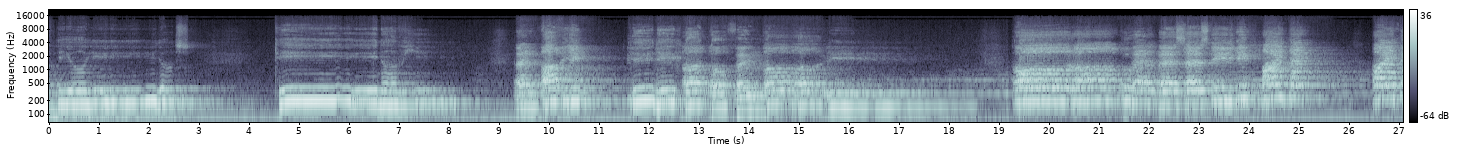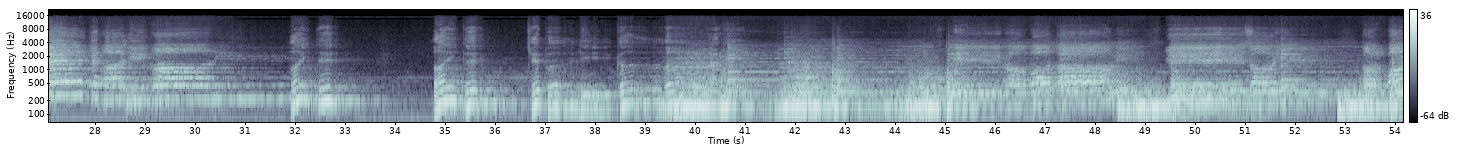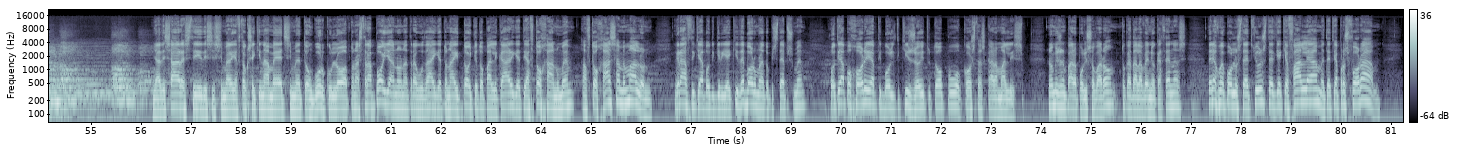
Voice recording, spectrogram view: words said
δυσάρεστη είδηση σήμερα, γι' αυτό ξεκινάμε έτσι με τον Γκούρκουλο από τον Αστραπόγιανο να τραγουδάει για τον Αϊτό και το Παλικάρι, γιατί αυτό χάνουμε, αυτό χάσαμε μάλλον. Γράφτηκε από την Κυριακή, δεν μπορούμε να το πιστέψουμε, ότι αποχωρεί από την πολιτική ζωή του τόπου ο Κώστας Καραμαλής. Νομίζω είναι πάρα πολύ σοβαρό, το καταλαβαίνει ο καθένας. Δεν έχουμε πολλούς τέτοιους, τέτοια κεφάλαια, με τέτοια προσφορά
